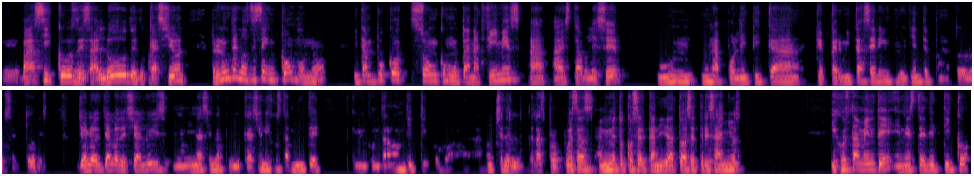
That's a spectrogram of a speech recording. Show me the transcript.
eh, básicos, de salud, de educación, pero nunca nos dicen cómo, ¿no? Y tampoco son como tan afines a, establecer un, una política que permita ser incluyente para todos los sectores. Yo lo, ya lo decía Luis, me hace una publicación y justamente me encontraba un díptico anoche de, de, las propuestas. A mí me tocó ser candidato hace tres años y justamente en este díptico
